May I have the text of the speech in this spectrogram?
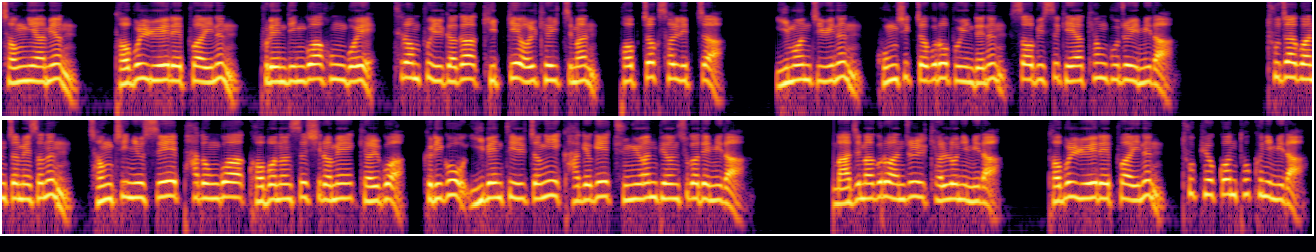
정리하면 WLFI는 브랜딩과 홍보에 트럼프 일가가 깊게 얽혀 있지만 법적 설립자, 임원 지위는 공식적으로 부인되는 서비스 계약형 구조입니다. 투자 관점에서는 정치 뉴스의 파동과 거버넌스 실험의 결과, 그리고 이벤트 일정이 가격의 중요한 변수가 됩니다. 마지막으로 한 줄 결론입니다. WLFI는 투표권 토큰입니다.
